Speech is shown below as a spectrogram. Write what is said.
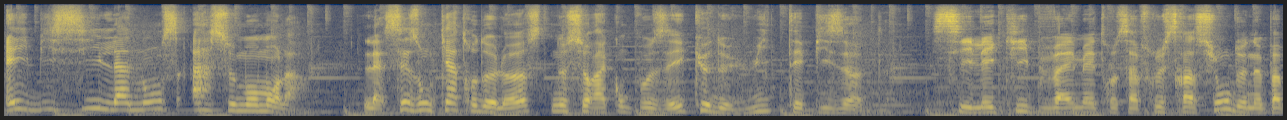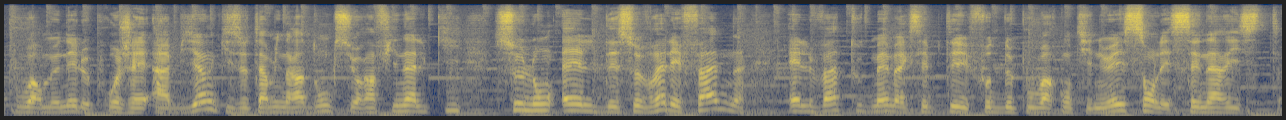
ABC l'annonce à ce moment-là. La saison 4 de Lost ne sera composée que de 8 épisodes. Si l'équipe va émettre sa frustration de ne pas pouvoir mener le projet à bien, qui se terminera donc sur un final qui, selon elle, décevrait les fans, elle va tout de même accepter, faute de pouvoir continuer sans les scénaristes.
